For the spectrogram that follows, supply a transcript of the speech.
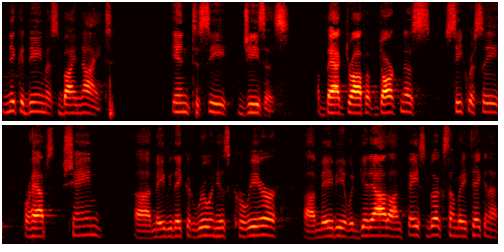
Nicodemus by night in to see Jesus. A backdrop of darkness, secrecy, perhaps shame. Uh, maybe they could ruin his career. Uh, maybe it would get out on Facebook, somebody taking a,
